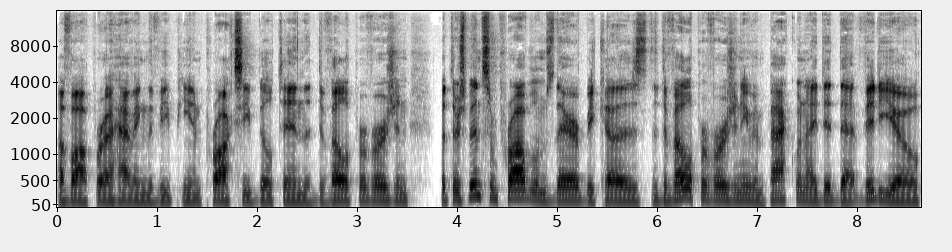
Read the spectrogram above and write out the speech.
of opera having the vpn proxy built in the developer version but there's been some problems there because the developer version even back when i did that video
